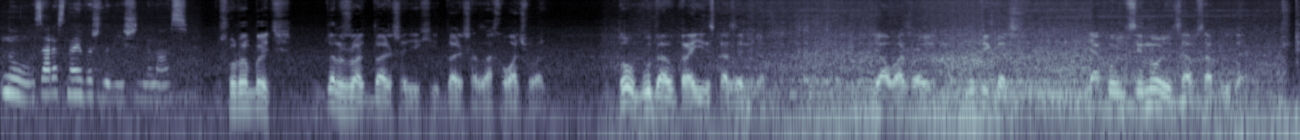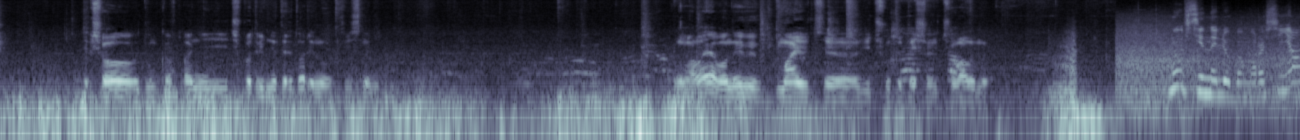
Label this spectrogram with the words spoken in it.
ну зараз найважливіше для нас. Що робити? Держати далі їх і далі захвачувати. То буде українська земля. Я вважаю. Ну тільки ж якою ціною це все буде. Якщо думка в плані чи потрібні території, ну звісно. ні. Ну, але вони мають е, відчути те, що відчували ми. Ми всі не любимо росіян,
